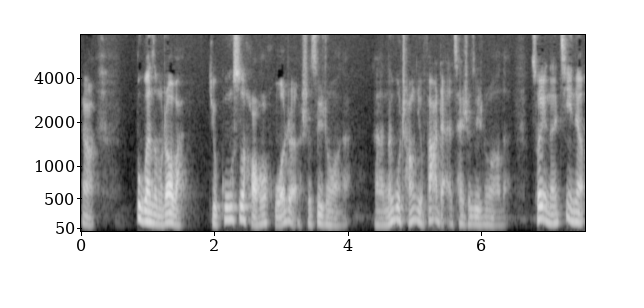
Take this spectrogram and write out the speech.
啊。不管怎么着吧，就公司好好活着是最重要的啊，能够长久发展才是最重要的。所以呢，尽量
